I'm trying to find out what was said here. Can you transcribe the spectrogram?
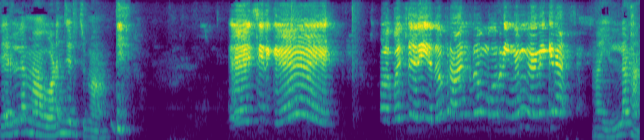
தெரிலம்மா உடஞ்சிருச்சுமா ஏய் சிரிக்கு. உங்களை பத்தி தெரியும் ஏதோ பிராங்க் தான் போடுறீங்கன்னு நினைக்கிறேன். அம்மா இல்லைம்மா.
